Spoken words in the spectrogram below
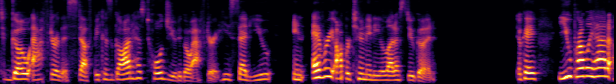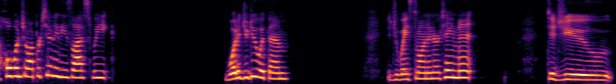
to go after this stuff because God has told you to go after it. He said, You, in every opportunity, let us do good. Okay. You probably had a whole bunch of opportunities last week. What did you do with them? Did you waste them on entertainment? Did you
